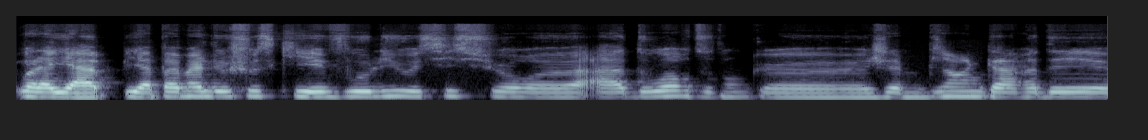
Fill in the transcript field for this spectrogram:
voilà, il y a, y a, pas mal de choses qui évoluent aussi sur AdWords. Donc, j'aime bien garder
